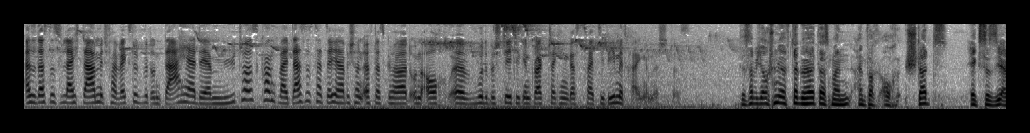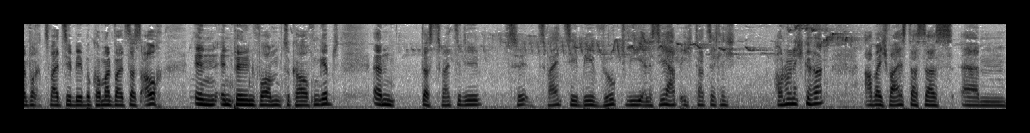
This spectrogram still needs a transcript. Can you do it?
Also dass das vielleicht damit verwechselt wird und daher der Mythos kommt, weil das ist tatsächlich, habe ich schon öfters gehört und auch äh, wurde bestätigt in Drug Tracking, dass 2CB mit reingemischt ist. Das habe ich auch schon öfter gehört, dass man einfach auch statt Ecstasy einfach 2CB bekommen hat, weil es das auch in, in Pillenform zu kaufen gibt. Ähm, dass 2CB, 2CB wirkt wie LSD, habe ich tatsächlich auch noch nicht gehört. Aber ich weiß, dass das, ähm,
